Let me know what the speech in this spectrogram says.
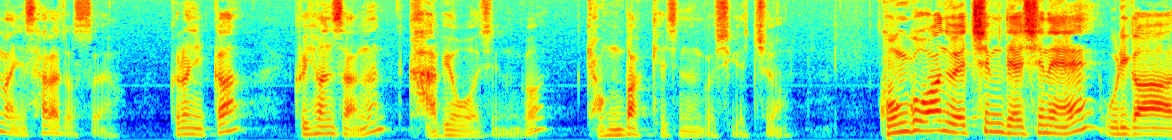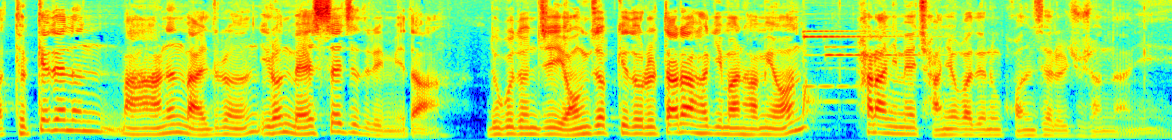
많이 사라졌어요. 그러니까 그 현상은 가벼워지는 것, 경박해지는 것이겠죠. 공고한 외침 대신에 우리가 듣게 되는 많은 말들은 이런 메시지들입니다. 누구든지 영접 기도를 따라하기만 하면 하나님의 자녀가 되는 권세를 주셨나니.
